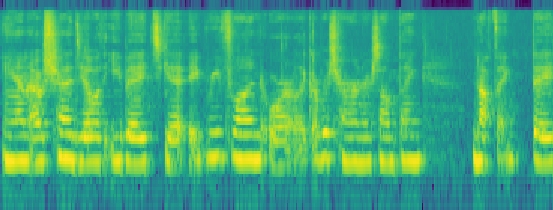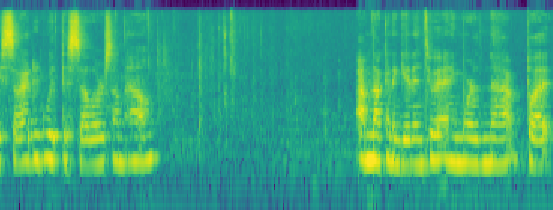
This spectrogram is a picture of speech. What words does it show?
And I was trying to deal with eBay to get a refund or like a return or something. Nothing. They sided with the seller somehow. I'm not going to get into it any more than that, but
